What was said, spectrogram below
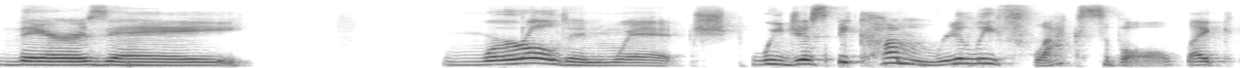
there's a world in which we just become really flexible. Like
